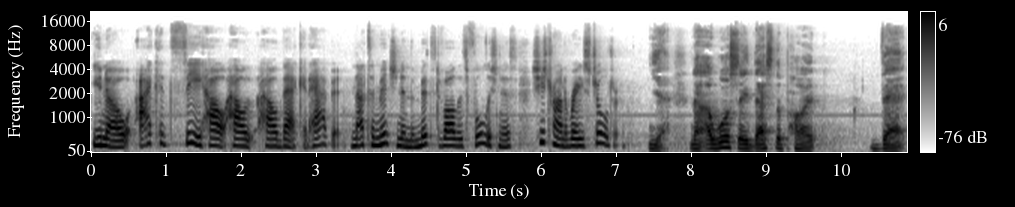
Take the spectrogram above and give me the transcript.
you know i could see how how how that could happen not to mention in the midst of all this foolishness she's trying to raise children Yeah. Now I will say that's the part that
